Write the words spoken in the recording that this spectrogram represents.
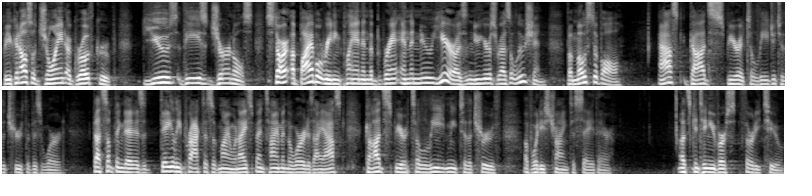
But you can also join a growth group. Use these journals. Start a Bible reading plan in the, in the new year as a New Year's resolution. But most of all, ask God's Spirit to lead you to the truth of His Word. That's something that is a daily practice of mine when I spend time in the Word, is I ask God's Spirit to lead me to the truth of what He's trying to say there. Let's continue verse 32.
